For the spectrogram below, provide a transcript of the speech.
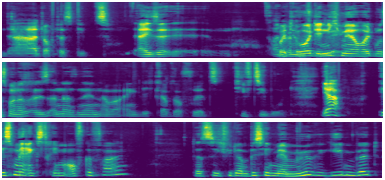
Na, doch, das gibt's. Also äh, heute, heute es nicht mehr, heute muss man das alles anders nennen, aber eigentlich gab's auch früher Tiefziehboden. Ja, ist mir extrem aufgefallen, dass sich wieder ein bisschen mehr Mühe gegeben wird,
